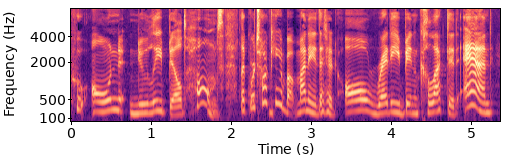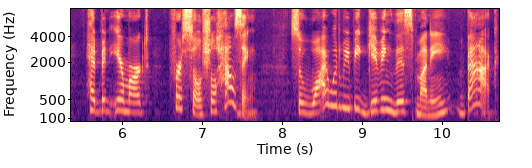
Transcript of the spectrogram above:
who own newly built homes. Like we're talking about money that had already been collected and had been earmarked for social housing. So why would we be giving this money back?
